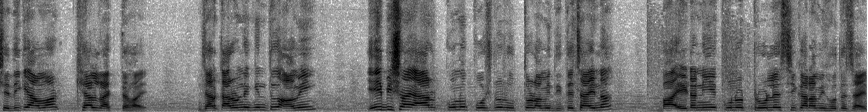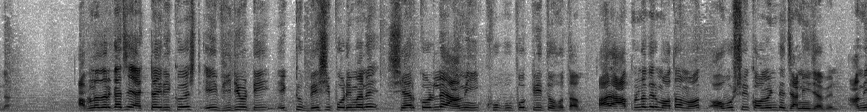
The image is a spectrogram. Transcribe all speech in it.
সেদিকে আমার খেয়াল রাখতে হয়। যার কারণে কিন্তু আমি এই বিষয়ে আর কোনো প্রশ্নের উত্তর আমি দিতে চাই না বা এটা নিয়ে কোনো ট্রোলের শিকার আমি হতে চাই না। আপনাদের কাছে একটাই রিকোয়েস্ট এই ভিডিওটি একটু বেশি পরিমাণে শেয়ার করলে আমি খুব উপকৃত হতাম। আর আপনাদের মতামত অবশ্যই কমেন্টে জানিয়ে যাবেন। আমি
